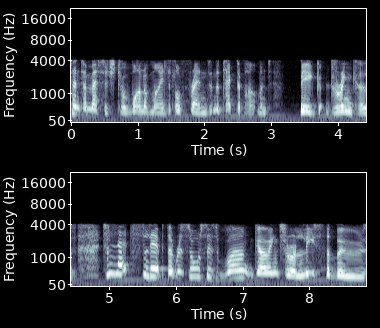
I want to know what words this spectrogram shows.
sent a message to one of my little friends in the tech department, big drinkers, to let slip that resources weren't going to release the booze.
